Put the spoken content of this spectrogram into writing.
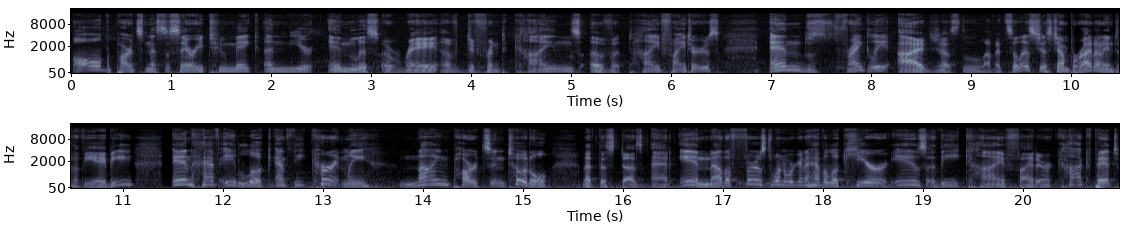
all the parts necessary to make a near endless array of different kinds of TIE fighters, and frankly, I just love it. So let's just jump right on into the VAB and have a look at the currently nine parts in total that this does add in. Now, the first one we're going to have a look here is the K.I.E Fighter cockpit,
